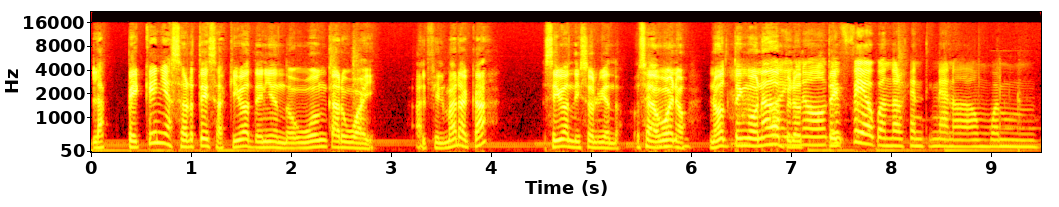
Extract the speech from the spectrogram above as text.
las pequeñas certezas que iba teniendo Wong Kar Wai al filmar acá se iban disolviendo. O sea, bueno, no tengo nada, Ay, pero no, te- qué feo cuando Argentina no da un buen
